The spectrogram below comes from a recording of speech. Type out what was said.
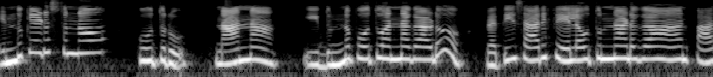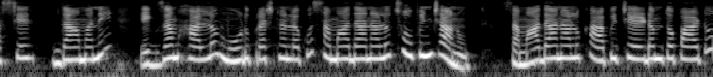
ఎందుకు ఏడుస్తున్నావు? కూతురు. నాన్న ఈ దున్నపోతు అన్నగాడు ప్రతిసారి ఫెయిల్ అవుతున్నాడుగా అని పాస్ చేద్దామని ఎగ్జామ్ హాల్లో మూడు ప్రశ్నలకు సమాధానాలు చూపించాను. సమాధానాలు కాపీ చేయడంతో పాటు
